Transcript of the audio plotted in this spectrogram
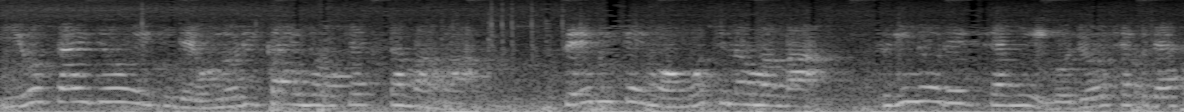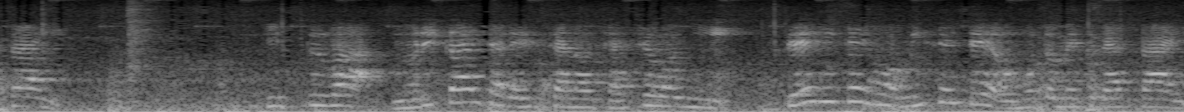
伊予西条駅でお乗り換えのお客様は整理券をお持ちのまま次の列車にご乗車ください切符は乗り換えた列車の車掌に整理券を見せてお求めください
